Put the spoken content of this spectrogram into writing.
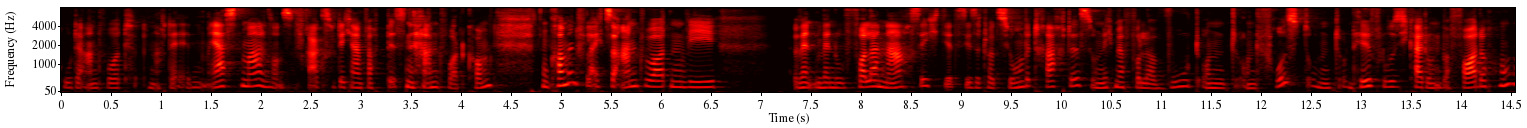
gute Antwort nach dem ersten Mal, ansonsten fragst du dich einfach, bis eine Antwort kommt. Dann kommen vielleicht so Antworten wie, wenn, wenn du voller Nachsicht jetzt die Situation betrachtest und nicht mehr voller Wut und, und Frust und, und Hilflosigkeit und Überforderung,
